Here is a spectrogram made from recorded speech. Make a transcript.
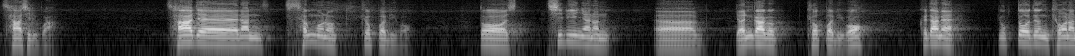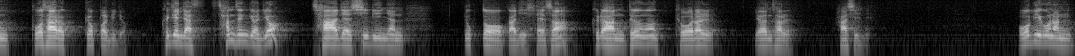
사실과 사제는 성문의 교법이고 또 12년은 어, 연각의 교법이고 그 다음에 육도 등 교는 보살의 교법이죠. 그게 이제 삼승교죠. 사제 12년 육도까지 해서 그러한 등의 교를 연설하시니 오비구는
